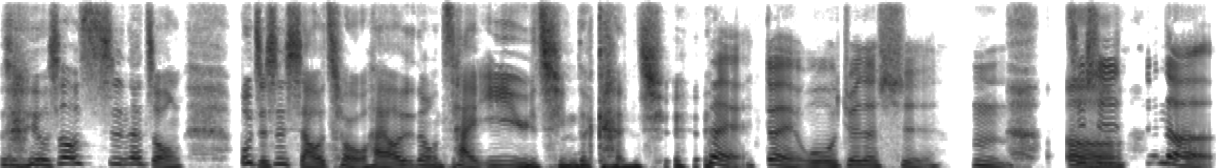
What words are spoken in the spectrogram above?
有时候是那种不只是小丑，还要那种彩衣娱亲的感觉。对对，我我觉得是，嗯，其实真的，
